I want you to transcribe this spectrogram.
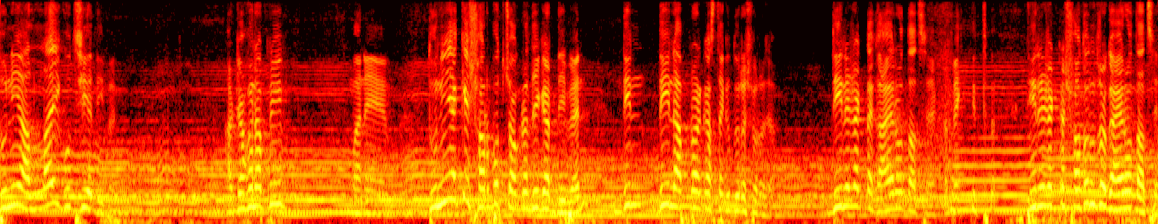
দুনিয়া আল্লাহ গুছিয়ে দিবেন। আর যখন আপনি মানে দুনিয়াকে সর্বোচ্চ অগ্রাধিকার দিবেন, দিন দিন আপনার কাছ থেকে দূরে সরে যাবে। দিনের একটা গায়রত আছে, একটা ব্যক্তিত্ব, দিনের একটা স্বতন্ত্র গায়রত আছে,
